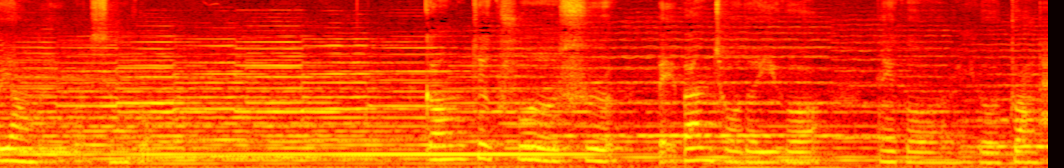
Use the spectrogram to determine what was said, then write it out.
子样的一个星座。刚这个说的是北半球的一个那个一个状态，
